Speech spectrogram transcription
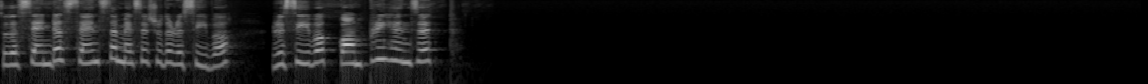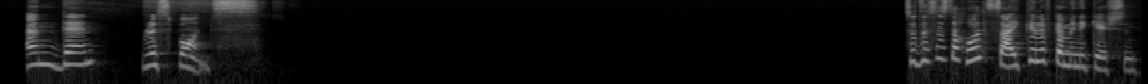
So, the sender sends the message to the receiver, receiver comprehends it and then response. So, this is the whole cycle of communication.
